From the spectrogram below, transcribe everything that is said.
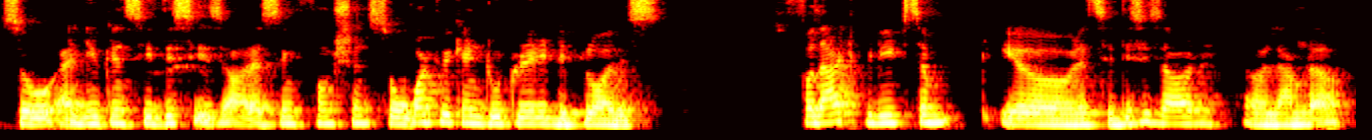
So and you can see this is our async function. So what we can do to really deploy this? For that we need some uh, let's say this is our uh, lambda.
